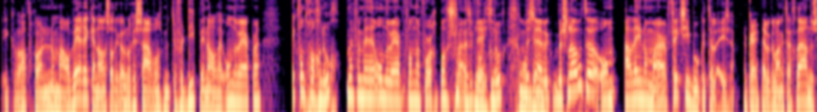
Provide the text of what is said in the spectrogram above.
ik had gewoon normaal werk en dan zat ik ook nog eens 's avonds me te verdiepen in allerlei onderwerpen. Ik vond het gewoon genoeg. Om even met een onderwerp van de vorige podcast te luisteren. Ik vond het genoeg. Dus toen heb ik besloten om alleen nog maar fictieboeken te lezen. Oké. Okay. Heb ik lange tijd gedaan. Dus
